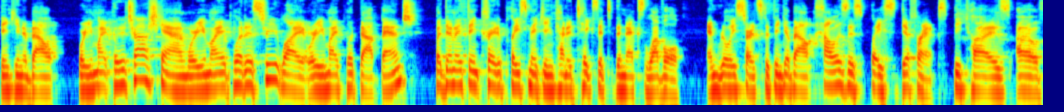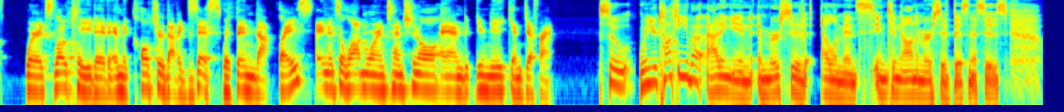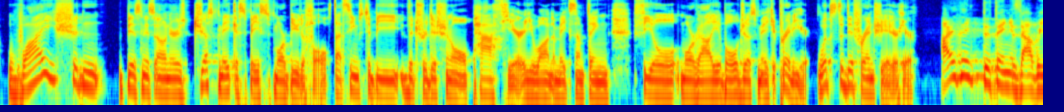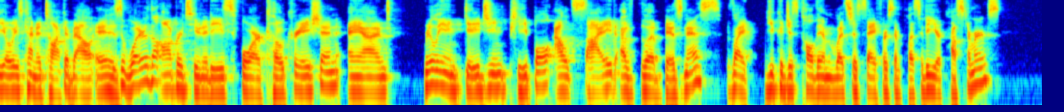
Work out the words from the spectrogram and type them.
thinking about where you might put a trash can, where you might put a street light, where you might put that bench. But then I think creative placemaking kind of takes it to the next level and really starts to think about how is this place different because of where it's located and the culture that exists within that place. And it's a lot more intentional and unique and different. So, when you're talking about adding in immersive elements into non immersive businesses, why shouldn't business owners just make a space more beautiful? That seems to be the traditional path here. You want to make something feel more valuable, just make it prettier. What's the differentiator here? I think the thing is that we always kind of talk about is what are the opportunities for co creation and really engaging people outside of the business. Like you could just call them, let's just say for simplicity, your customers.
